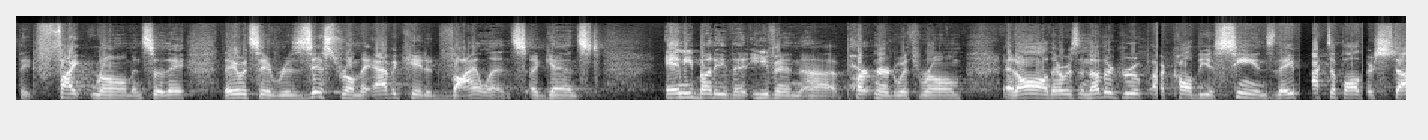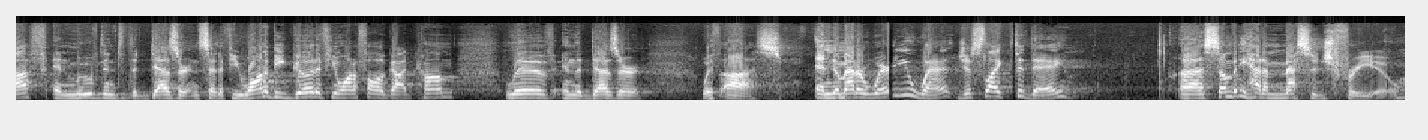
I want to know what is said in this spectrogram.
They'd fight Rome. And so they, they would say, resist Rome. They advocated violence against anybody that even uh, partnered with Rome at all. There was another group uh, called the Essenes. They packed up all their stuff and moved into the desert and said, if you want to be good, if you want to follow God, come live in the desert with us. And no matter where you went, just like today, uh, somebody had a message for you.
